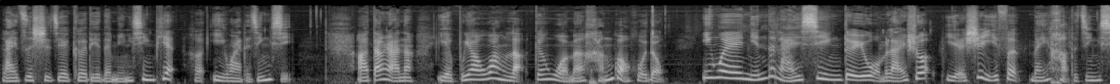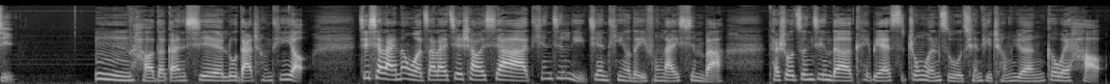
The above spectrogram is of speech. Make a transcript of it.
来自世界各地的明信片和意外的惊喜。啊，当然呢，也不要忘了跟我们韩广互动，因为您的来信对于我们来说也是一份美好的惊喜。嗯，好的，感谢陆达成听友。接下来呢，我再来介绍一下天津李健听友的一封来信吧。他说：“尊敬的 KBS 中文组全体成员，各位好。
